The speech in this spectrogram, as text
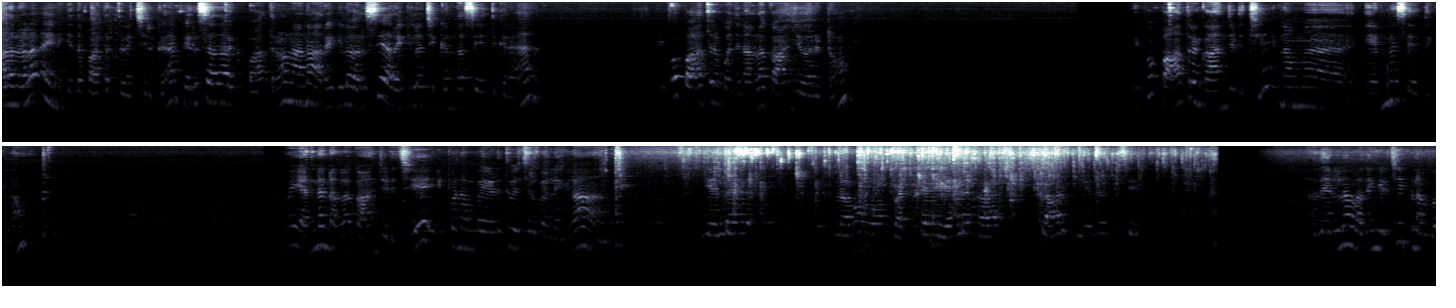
அதனால் நான் இன்னைக்கு இந்த பாத்திரத்தை வச்சுருக்கேன். பெருசாக தான் இருக்குது பாத்திரம். நான் அரை கிலோ அரிசி அரை கிலோ சிக்கன் தான் சேர்த்துக்கிறேன். இப்போ பாத்திரம் கொஞ்சம் நல்லா காஞ்சி வரட்டும். இப்போ பாத்திரம் காஞ்சிடுச்சு. நம்ம எண்ணெய் சேர்த்துக்கலாம். நம்ம எண்ணெய் நல்லா காஞ்சிடுச்சு. இப்போ நம்ம எடுத்து வச்சுருக்கோம் இல்லைங்களா? இலை லவங்கம் பட்டை ஏலக்காய் ஸ்டார்பு எல்லாத்தையும் சேர்த்துக்கிட்டுக்கலாம் நம்ம அதெல்லாம் வதங்கிடுச்சு இப்போ நம்ம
